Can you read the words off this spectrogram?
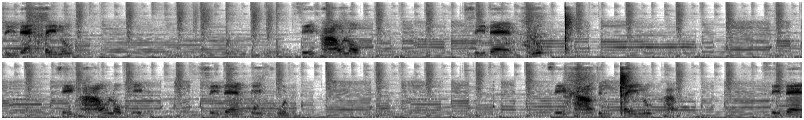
สีแดงตีลุก สีขาวหลบ สีแดงลุก สีขาวหลบอีก สีแดงบีบขุน สีขาวจึงตีลุกครับ สีแดง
